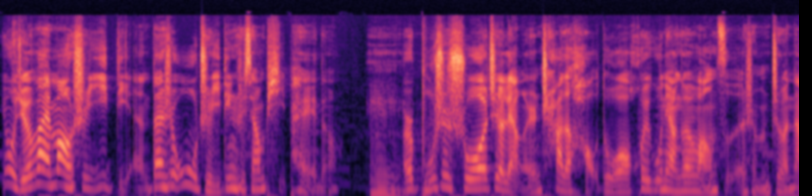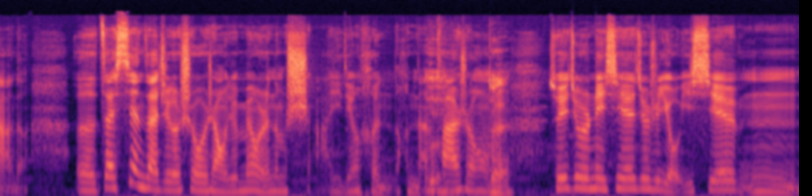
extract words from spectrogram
因为我觉得外貌是一点，但是物质一定是相匹配的。嗯，而不是说这两个人差的好多，灰姑娘跟王子什么这那的。呃，在现在这个社会上，我觉得没有人那么傻，已经很很难发生了。对，所以就是那些就是有一些嗯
